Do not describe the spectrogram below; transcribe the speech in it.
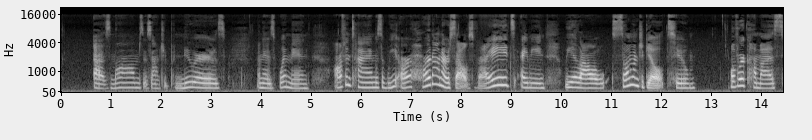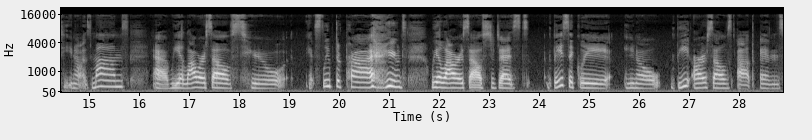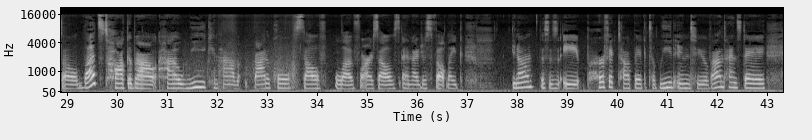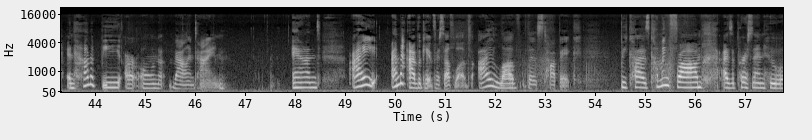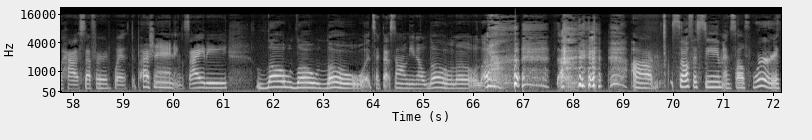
as moms, as entrepreneurs, and as women, oftentimes we are hard on ourselves, right? I mean, we allow so much guilt to overcome us, you know, as moms. Uh, we allow ourselves to get sleep deprived. we allow ourselves to just basically, you know, beat ourselves up. And so let's talk about how we can have radical self love for ourselves. And I just felt like, you know, this is a perfect topic to lead into Valentine's Day and how to be our own Valentine. And I I'm an advocate for self-love. I love this topic because coming from as a person who has suffered with depression, anxiety, low, low, low. It's like that song, you know, low, low, low. um, self esteem and self worth.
